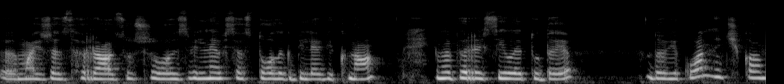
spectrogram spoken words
е, майже зразу, що звільнився столик біля вікна. І ми пересіли туди, до віконечка.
